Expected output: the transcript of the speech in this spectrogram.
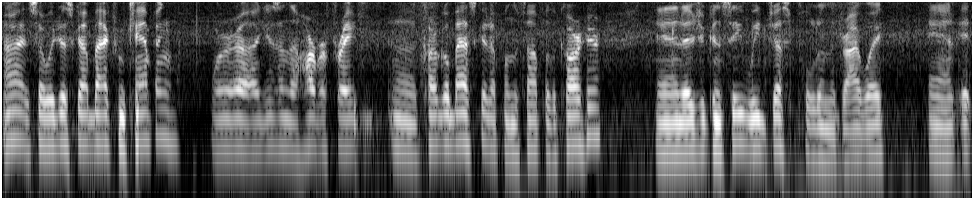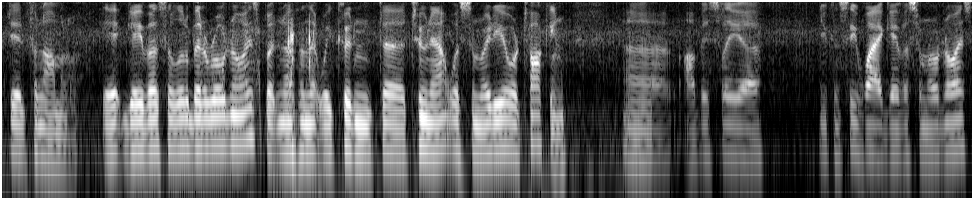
All right, so we just got back from camping. We're uh, using the Harbor Freight uh, cargo basket up on the top of the car here. And as you can see, we just pulled in the driveway and it did phenomenal. It gave us a little bit of road noise, but nothing that we couldn't uh, tune out with some radio or talking. Uh, obviously, uh, you can see why it gave us some road noise.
